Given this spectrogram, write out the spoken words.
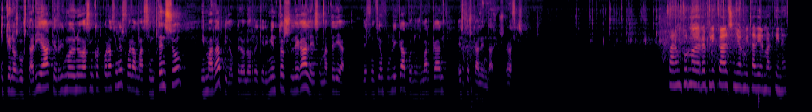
y que nos gustaría que el ritmo de nuevas incorporaciones fuera más intenso y más rápido, pero los requerimientos legales en materia de función pública pues, nos marcan estos calendarios. Gracias. Para un turno de réplica, el señor Mitadiel Martínez.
